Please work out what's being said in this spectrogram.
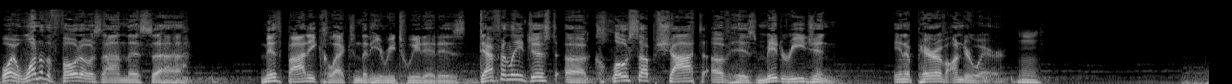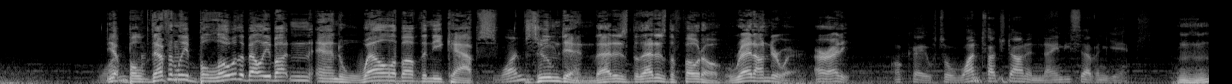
Boy, one of the photos on this uh, Myth Body collection that he retweeted is definitely just a close up shot of his mid region in a pair of underwear. Yep, be- definitely below the belly button and well above the kneecaps. One? zoomed in. That is the, that is the photo. Red underwear. Alrighty. Okay, so one touchdown in 97 games. Mm-hmm.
